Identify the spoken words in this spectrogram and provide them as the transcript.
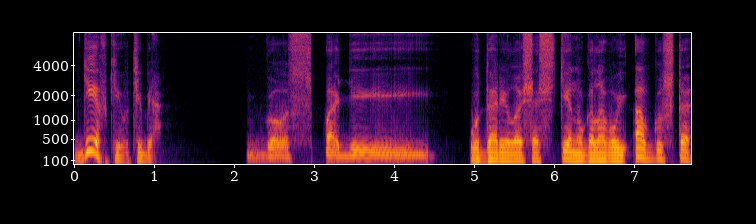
Девки у тебя. Господи! Ударилась о стену головой Августа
